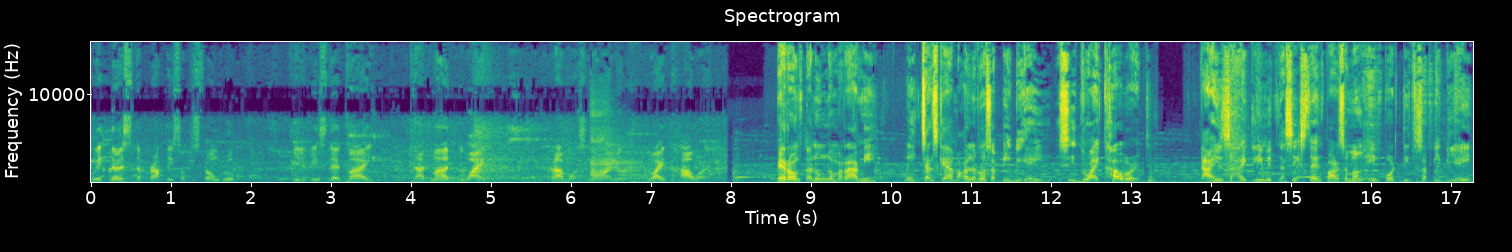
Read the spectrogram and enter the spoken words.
witness the practice of strong group Philippines led by that man, Dwight Ramos. No, I mean, Dwight Howard. Pero ang tanong na marami, may chance kaya makalaro sa PBA si Dwight Howard. Dahil sa height limit na 6'10 para sa mga import dito sa PBA,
